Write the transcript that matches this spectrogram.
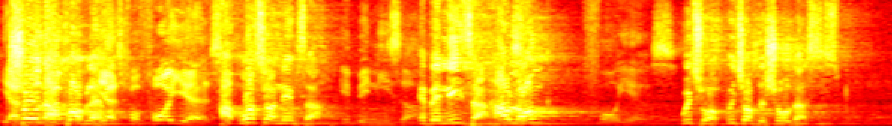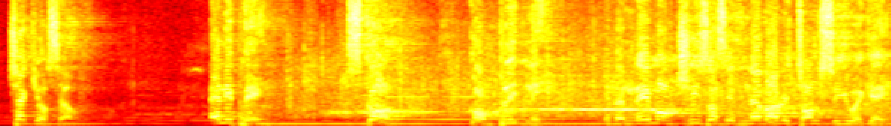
He Shoulder been problem? Yes, for four years. How- what's your name, sir? Ebenezer. Ebenezer. How long? Four years. Which one? Which of the shoulders? Check yourself. Any pain? It's gone completely. In the name of Jesus, it never returns to you again.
